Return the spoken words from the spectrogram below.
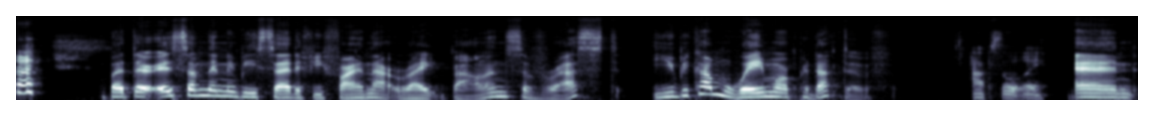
yeah. But there is something to be said if you find that right balance of rest, you become way more productive. Absolutely. And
